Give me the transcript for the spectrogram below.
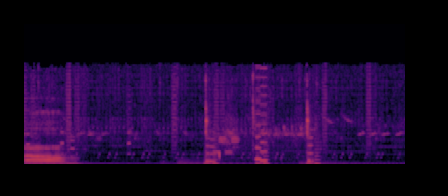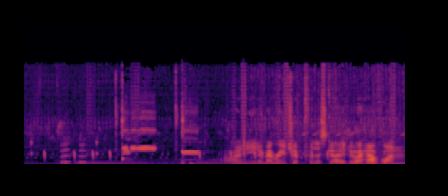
Um, I need a memory chip for this guy. Do I have one?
